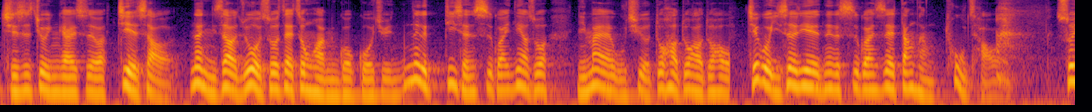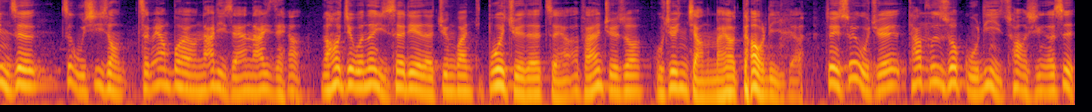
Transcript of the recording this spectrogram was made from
其实就应该是介绍。那你知道，如果说在中华民国国军那个低层士官一定要说你卖的武器有多好多好多好，结果以色列那个士官是在当场吐槽。所以你这这武器系统怎么样不好用？哪里怎样？哪里怎样？然后结果那以色列的军官不会觉得怎样，反正觉得说，我觉得你讲的蛮有道理的。对，所以我觉得他不是说鼓励你创新，而是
